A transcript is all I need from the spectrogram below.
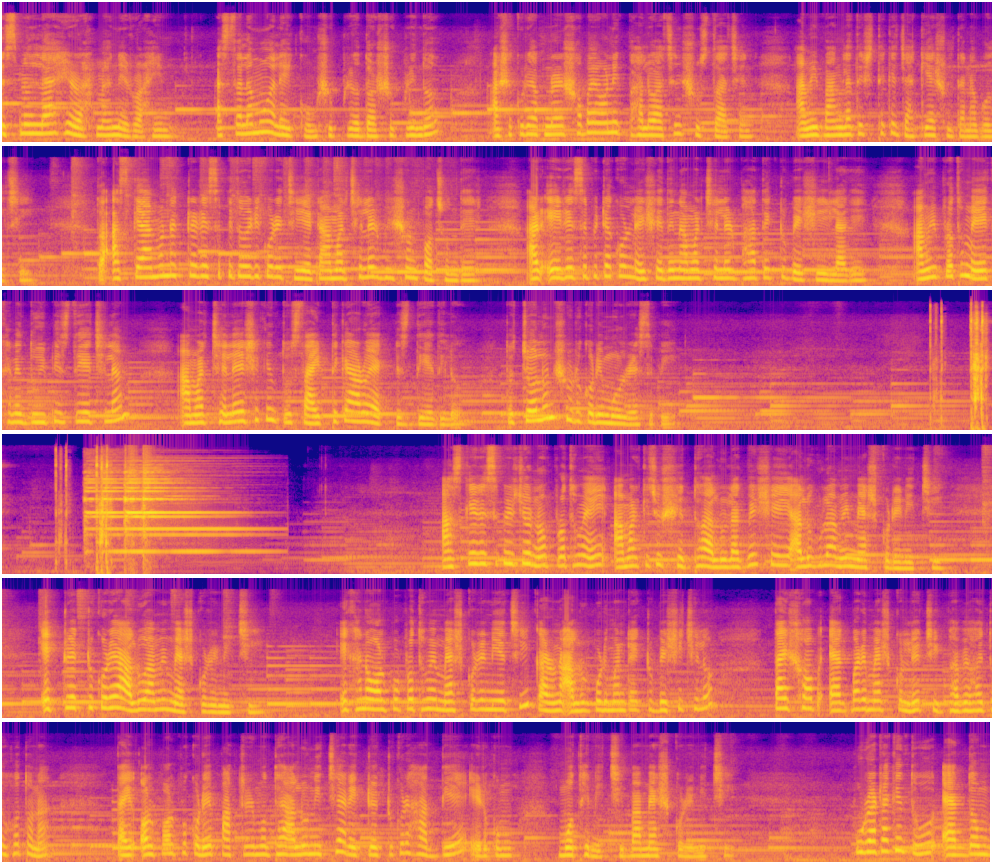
বিসমুল্লাহ রহমান রহিম। আসসালামু আলাইকুম, সুপ্রিয় দর্শকবৃন্দ। আশা করি আপনারা সবাই অনেক ভালো আছেন, সুস্থ আছেন। আমি বাংলাদেশ থেকে জাকিয়া সুলতানা বলছি। তো আজকে এমন একটা রেসিপি তৈরি করেছি, এটা আমার ছেলের ভীষণ পছন্দের। আর এই রেসিপিটা করলে সেদিন আমার ছেলের ভাত একটু বেশিই লাগে। আমি প্রথমে এখানে দুই পিস দিয়েছিলাম। আমার ছেলে এসে কিন্তু সাইড থেকে আরও এক পিস দিয়ে দিল। তো চলুন শুরু করি মূল রেসিপি আজকের রেসিপির জন্য প্রথমেই আমার কিছু সেদ্ধ আলু লাগবে, সেই আলুগুলো আমি ম্যাশ করে নিচ্ছি। একটু একটু করে আলু আমি ম্যাশ করে নিচ্ছি। এখানে অল্প প্রথমে ম্যাশ করে নিয়েছি, কারণ আলুর পরিমাণটা একটু বেশি ছিল। তাই সব একবারে ম্যাশ করলে ঠিকভাবে হয়তো হতো না। তাই অল্প অল্প করে পাত্রের মধ্যে আলু নিচ্ছি আর একটু একটু করে হাত দিয়ে এরকম মথে নিচ্ছি বা ম্যাশ করে নিচ্ছি। পুরাটা কিন্তু একদম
